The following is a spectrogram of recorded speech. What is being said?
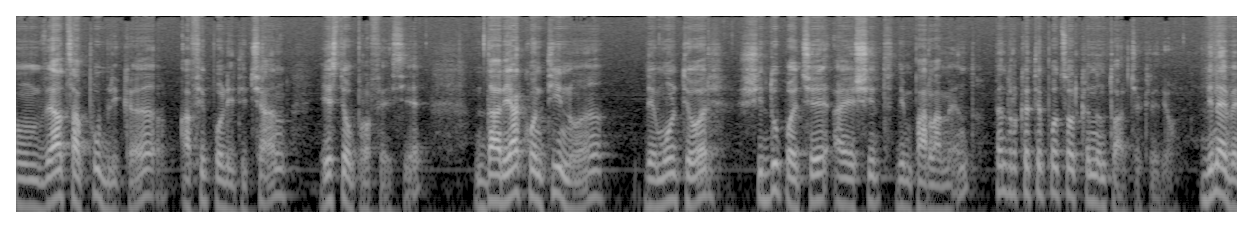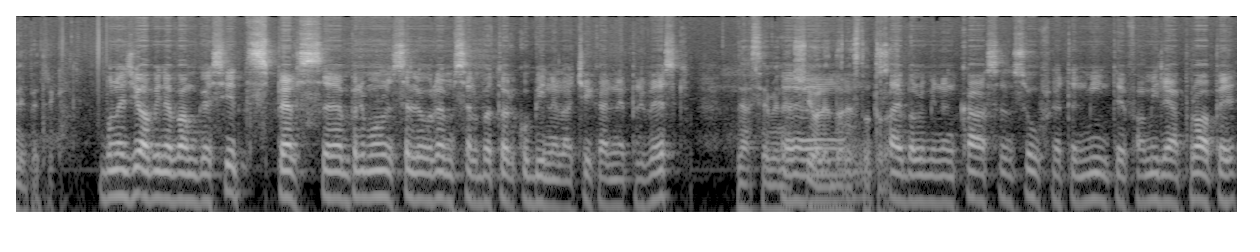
în viața publică, a fi politician este o profesie, dar ea continuă de multe ori și după ce ai ieșit din Parlament, pentru că te poți oricând întoarce, cred eu. Bine ai venit, Petrica! Bună ziua, bine v-am găsit. Sper să, în primul rând, să le urăm sărbători cu bine la cei care ne privesc. De asemenea, și eu le doresc tuturor. Să aibă lumină în casă, în suflet, în minte, familia aproape.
